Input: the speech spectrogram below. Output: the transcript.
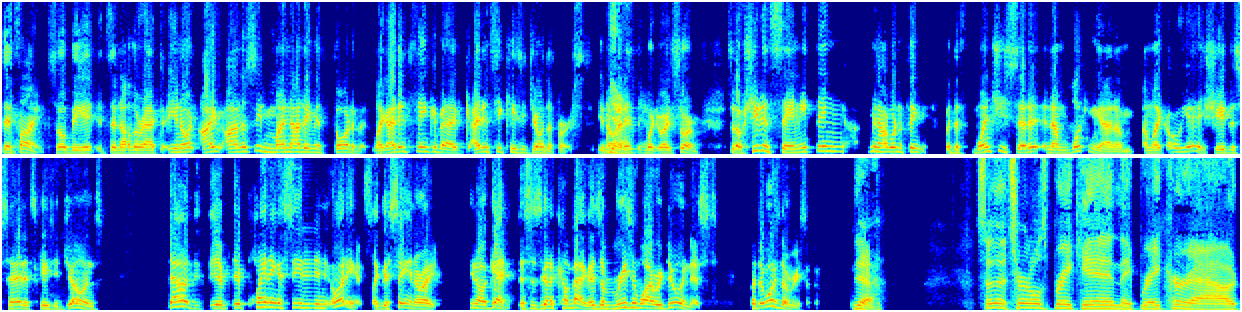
then fine, so be it. It's another actor. You know what? I honestly might not even thought of it. Like I didn't think about. it. I didn't see Casey Jones at first. You know, I Yeah. didn't when I saw him. So if she didn't say anything, I mean, I wouldn't think. But the, when she said it, and I'm looking at him, I'm like, oh yeah, he shaved his head. It's Casey Jones. Now they're, they're planting a seed in the audience. Like they're saying, all right, you know, again, this is going to come back. There's a reason why we're doing this, but there was no reason. Yeah. So the turtles break in, they break her out.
